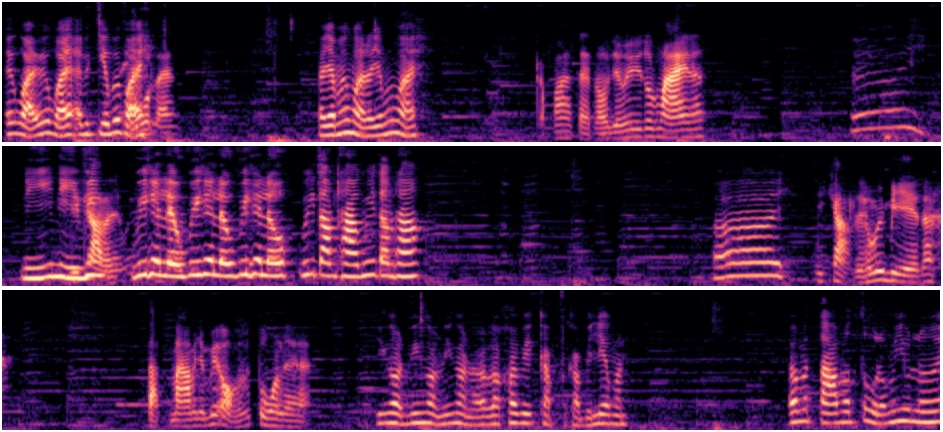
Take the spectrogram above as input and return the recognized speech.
ไม่ไหวไม่ไหวไอ้ไปเกียวไม่ไหวโคตรแรง เรายังไม่ไหวเรายังไม่ไหวกลับบ้านแต่เรายังไม่มีต้นไม้นะ เอ้ยหนีหนีวิ่วิ่งงอะไรไม่ วิ่งให้เร็ววิ่งให้เร็ววิ่งให้เร็ววิ่งตามทางวิ่งตามทางเอ้ยมีกาดเลยไม่มีเองนะตัดมามันยังไม่ออกสักตัวเลยอะวิ่งก่อนวิ่งก่อนวิ่งก่อนแล้วเราค่อยไปกลับกลับไปเรียกมันแล้วมันตามเราตู้เราไม่หยุดเลย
